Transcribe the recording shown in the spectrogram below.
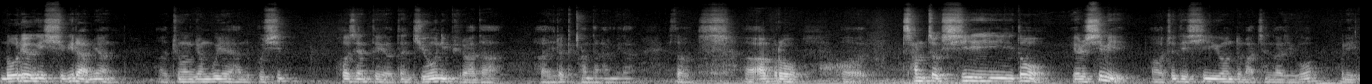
노력이 10이라면 어, 중앙 정부의 한 90%의 어떤 지원이 필요하다 아, 이렇게 판단합니다. 그래서 어, 앞으로 어, 삼척시도 열심히 어, 저희 시의원도 마찬가지고 우리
